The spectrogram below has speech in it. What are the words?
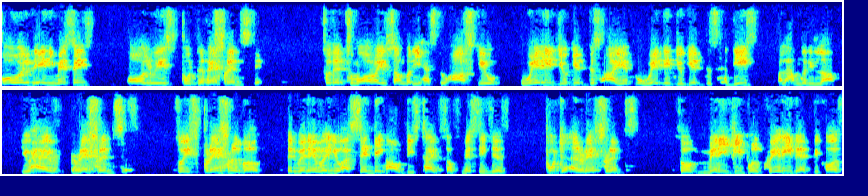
forward any message, always put a reference there. So that tomorrow if somebody has to ask you, where did you get this ayat or where did you get this hadith? Alhamdulillah, you have references. So it's preferable that whenever you are sending out these types of messages, put a reference. So many people query that because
